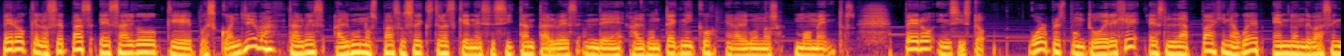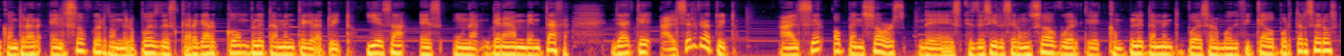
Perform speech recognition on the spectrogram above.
Pero que lo sepas es algo que pues conlleva tal vez algunos pasos extras que necesitan tal vez de algún técnico en algunos momentos. Pero, insisto, WordPress.org es la página web en donde vas a encontrar el software donde lo puedes descargar completamente gratuito. Y esa es una gran ventaja, ya que al ser gratuito al ser open source, es decir, ser un software que completamente puede ser modificado por terceros,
